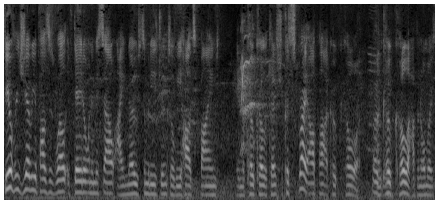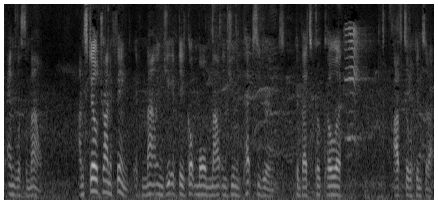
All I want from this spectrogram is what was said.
Feel free to share with your pals as well if they don't want to miss out. I know some of these drinks will be hard to find in the Coca-Cola collection because Sprite are part of Coca-Cola and Coca-Cola have an almost endless amount. I'm still trying to think if Mountain Dew, if they've got more Mountain Dew and Pepsi drinks compared to Coca-Cola. I have to look into that.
